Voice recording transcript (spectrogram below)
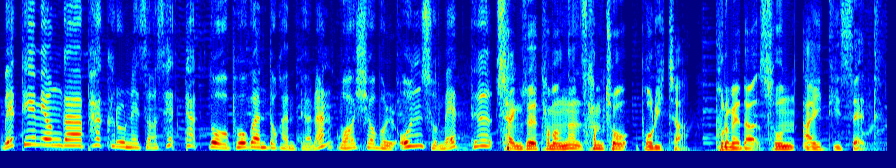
매트의 명가 파크론에서 세탁도 보관도 간편한 washable 온수 매트. 생수에 타먹는 삼초 보리차, 푸르메다 순 IT 세트,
